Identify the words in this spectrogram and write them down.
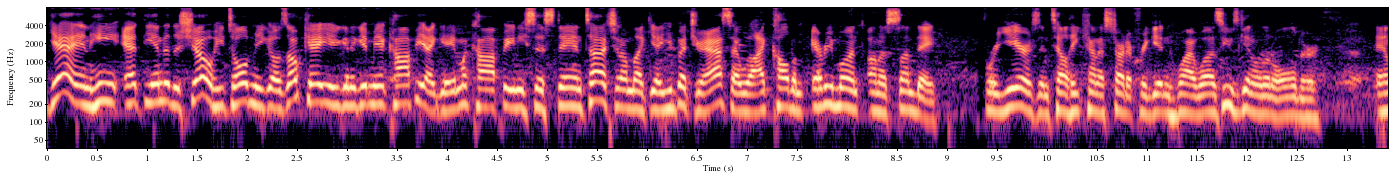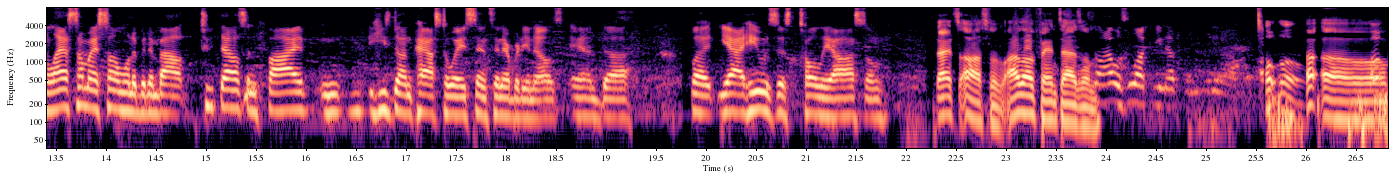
yeah, and he at the end of the show, he told me, he goes, "Okay, you're gonna get me a copy." I gave him a copy, and he says, "Stay in touch." And I'm like, "Yeah, you bet your ass I will." I called him every month on a Sunday for years until he kind of started forgetting who I was. He was getting a little older. And last time I saw him would have been about 2005. He's done passed away since, and everybody knows. And uh, but yeah, he was just totally awesome. That's awesome. I love Phantasm. So I was lucky enough to, you know. Oh, oh. Uh oh.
